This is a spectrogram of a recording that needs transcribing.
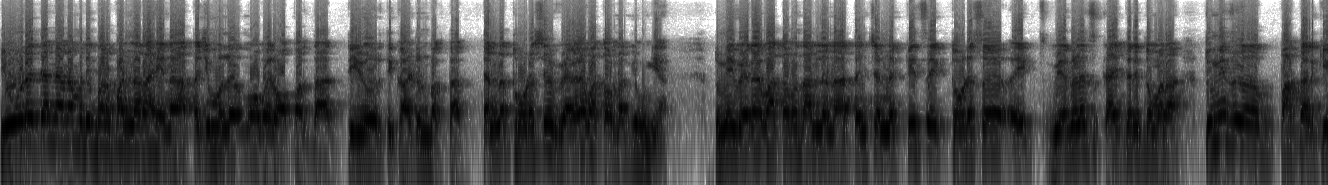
एवढं त्या ज्ञानामध्ये भर पडणार आहे ना. आताची मुलं मोबाईल वापरतात टीव्हीवरती कार्टून बघतात. त्यांना थोडस वेगळ्या वातावरणात घेऊन या. तुम्ही वेगळ्या वातावरणात आणलं ना त्यांच्या नक्कीच एक थोडस एक वेगळंच काहीतरी तुम्हाला तुम्हीच पाहताल की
